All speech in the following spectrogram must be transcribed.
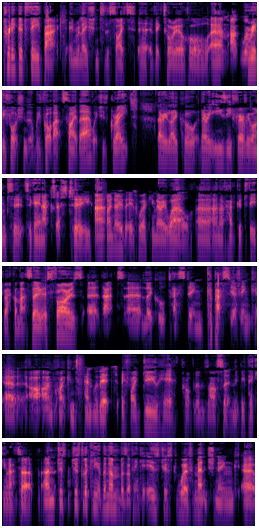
pretty good feedback in relation to the site uh, at Victoria Hall. Um, I, we're really fortunate that we've got that site there, which is great. Very local, very easy for everyone to, to gain access to. And I know that it's working very well, uh, and I've had good feedback on that. So as far as uh, that uh, local testing capacity, I think uh, I'm quite content with it. If I do hear problems, I'll certainly be picking that up. And just, just looking at the numbers, I think it is just worth mentioning uh,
